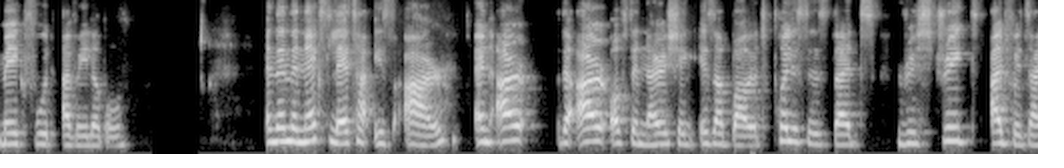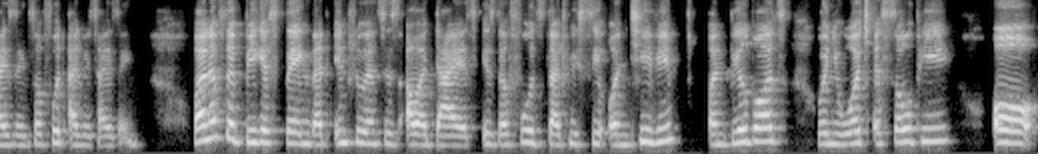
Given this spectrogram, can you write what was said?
make food available. And then the next letter is R. And R, the R of the nourishing is about policies that restrict advertising, so food advertising. One of the biggest things that influences our diets is the foods that we see on TV, on billboards, when you watch a soapy, or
